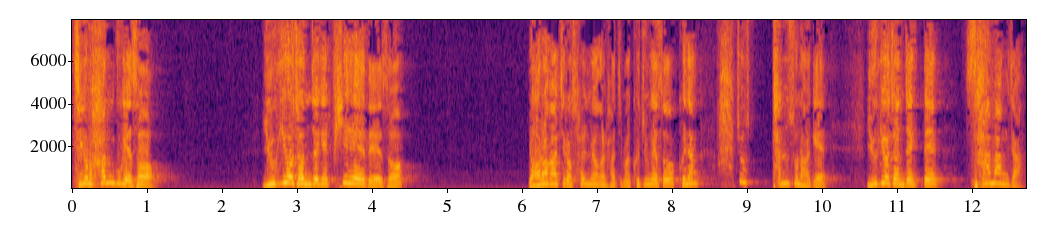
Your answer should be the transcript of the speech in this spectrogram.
지금 한국에서 6.25 전쟁의 피해에 대해서 여러 가지로 설명을 하지만 그 중에서 그냥 아주 단순하게 6.25 전쟁 때 사망자,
